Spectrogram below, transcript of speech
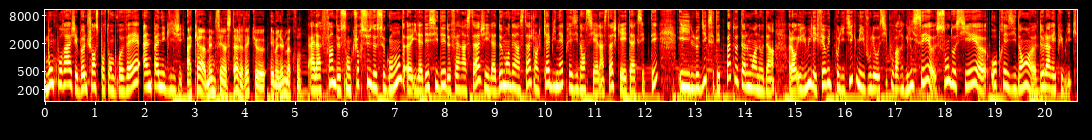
bon courage et bonne chance pour ton brevet, à ne pas négliger. Aka a même fait un stage avec euh, Emmanuel Macron. À la fin de son cursus de seconde, euh, il a décidé de faire un stage et il a demandé un stage dans le cabinet présidentiel, un stage qui a été accepté. Et il le dit que c'était pas totalement anodin. Alors lui, il est féru de politique, mais il voulait aussi pouvoir glisser euh, son dossier euh, au président euh, de la République.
